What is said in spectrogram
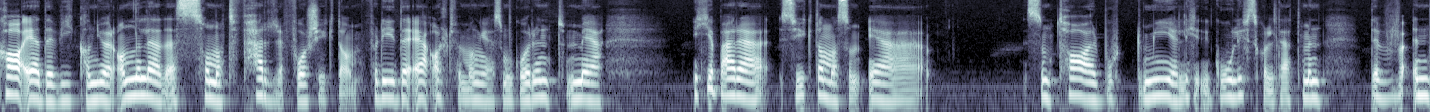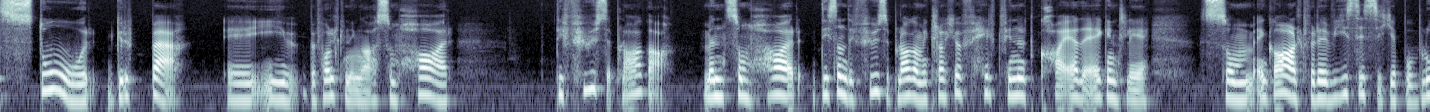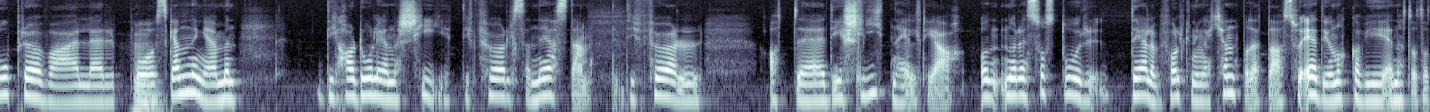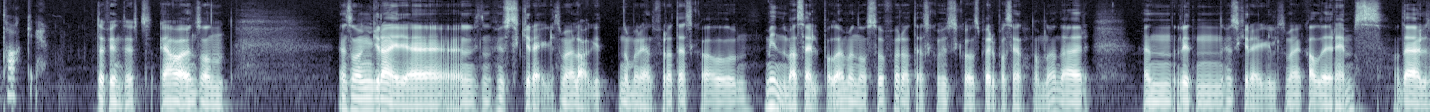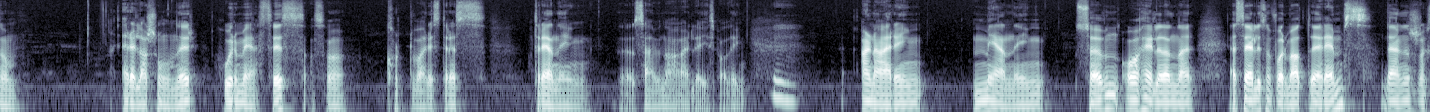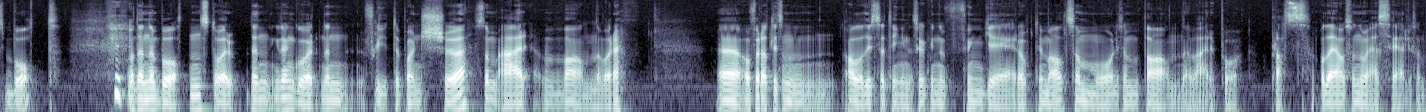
Hva er det vi kan gjøre annerledes, sånn at færre får sykdom? Fordi det er altfor mange som går rundt med ikke bare sykdommer som er som tar bort mye li god livskvalitet, men det er en stor gruppe eh, i befolkninga som har diffuse plager men som har disse diffuse plagene. Vi klarer ikke å helt finne ut hva er det egentlig som er galt, for det vises ikke på blodprøver eller på mm. skanninger. Men de har dårlig energi, de føler seg nedstemt, de føler at uh, de er slitne hele tida. Og når en så stor del av befolkninga kjenner på dette, så er det jo noe vi er nødt til å ta tak i. Definitivt. Jeg har en sånn en sånn greie, en sånn huskeregel som jeg har laget nummer én for at jeg skal minne meg selv på det, men også for at jeg skal huske å spørre pasienten om det. Det er en liten huskeregel som jeg kaller REMS. Og det er liksom relasjoner, hormesis, altså kortvarig stress, trening, eh, sauna eller isbading. Mm. Ernæring, mening, søvn og hele den der Jeg ser liksom for meg at REMS, det er en slags båt. Og denne båten står, den, den, går, den, flyter på en sjø som er vanene våre. Uh, og for at liksom, alle disse tingene skal kunne fungere optimalt, så må liksom, vanene være på plass. Og det er også noe jeg ser liksom,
